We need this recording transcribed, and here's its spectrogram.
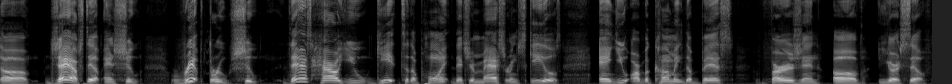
uh, jab step and shoot, rip through, shoot. That's how you get to the point that you're mastering skills and you are becoming the best version of yourself.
